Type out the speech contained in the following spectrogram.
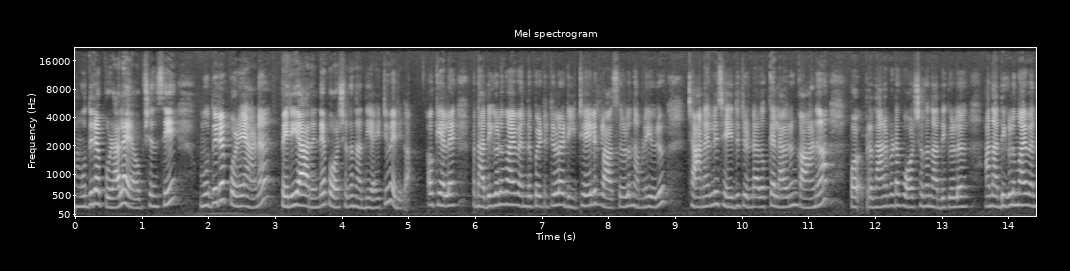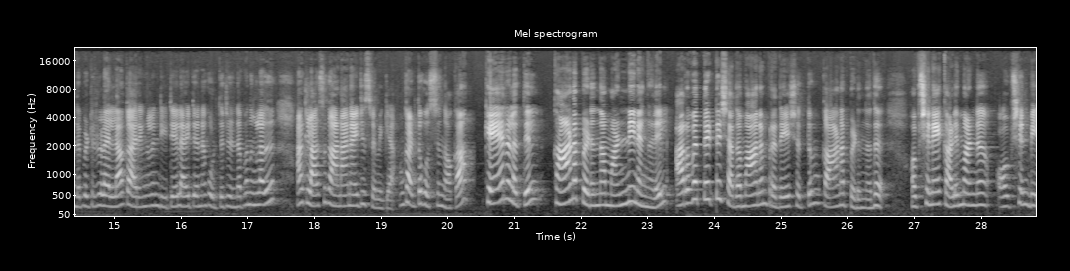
മുതിരപ്പുഴ അല്ലേ? ഓപ്ഷൻ സി മുതിരപ്പുഴയാണ് പെരിയാറിന്റെ പോഷക നദിയായിട്ട് വരിക. ഓക്കെ അല്ലേ അപ്പം നദികളുമായി ബന്ധപ്പെട്ടിട്ടുള്ള ഡീറ്റെയിൽ ക്ലാസ്സുകൾ നമ്മൾ ഈ ഒരു ചാനലിൽ ചെയ്തിട്ടുണ്ട്. അതൊക്കെ എല്ലാവരും കാണുക. പ്രധാനപ്പെട്ട പോഷക നദികൾ ആ നദികളുമായി ബന്ധപ്പെട്ടിട്ടുള്ള എല്ലാ കാര്യങ്ങളും ഡീറ്റെയിൽ ആയിട്ട് തന്നെ കൊടുത്തിട്ടുണ്ട്. അപ്പോൾ നിങ്ങളത് ആ ക്ലാസ് കാണാനായിട്ട് ശ്രമിക്കുക. നമുക്ക് അടുത്ത ക്വസ്റ്റ്യൻ നോക്കാം. കേരളത്തിൽ കാണപ്പെടുന്ന മണ്ണിനങ്ങളിൽ അറുപത്തെട്ട് ശതമാനം പ്രദേശത്തും കാണപ്പെടുന്നത്. ഓപ്ഷൻ എ കളിമണ്ണ് ഓപ്ഷൻ ബി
